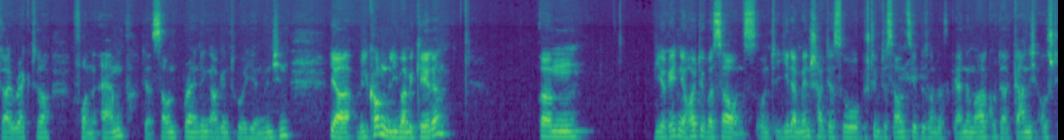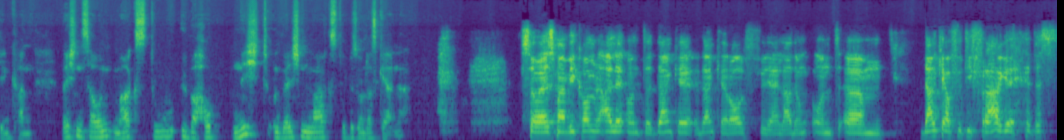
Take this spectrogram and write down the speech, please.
Director von AMP, der Sound Branding Agentur hier in München. Ja, willkommen, lieber Michele. Ähm, wir reden ja heute über Sounds und jeder Mensch hat ja so bestimmte Sounds, die er besonders gerne mag oder gar nicht ausstehen kann. Welchen Sound magst du überhaupt nicht und welchen magst du besonders gerne? So, erstmal willkommen alle und äh, danke, danke Rolf für die Einladung und ähm, danke auch für die Frage. Das,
